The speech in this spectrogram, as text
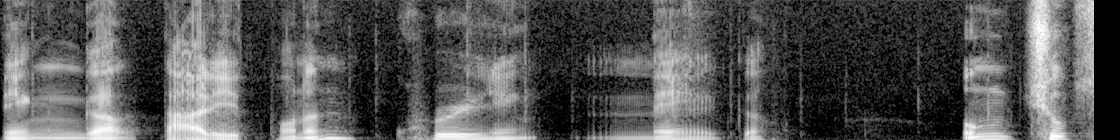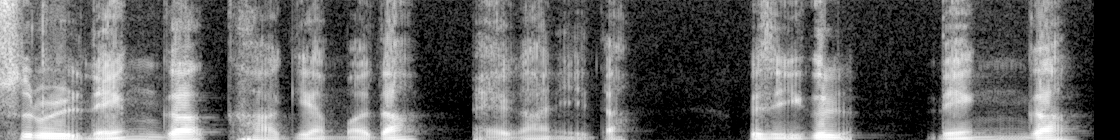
냉각다리 또는 cooling leg. 응축수를 냉각하게 한마다 배관이다. 그래서 이걸 냉각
